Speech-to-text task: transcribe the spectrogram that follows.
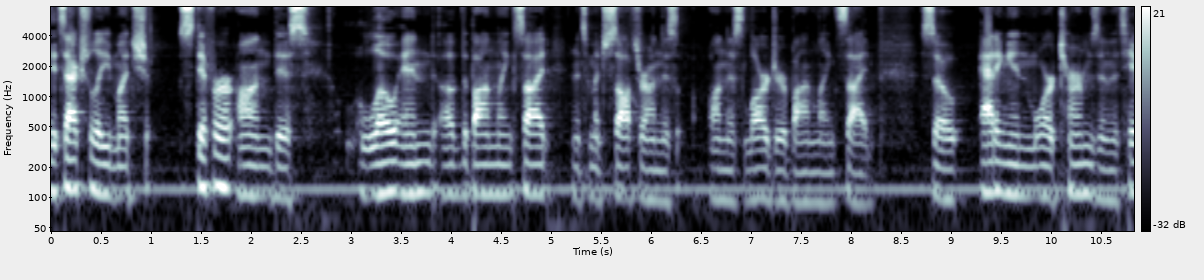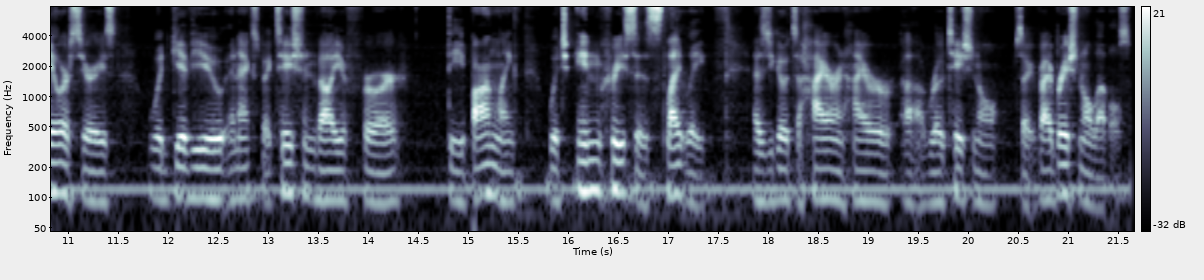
it's actually much stiffer on this low end of the bond length side, and it's much softer on this on this larger bond length side. So adding in more terms in the Taylor series would give you an expectation value for the bond length, which increases slightly as you go to higher and higher uh, rotational, sorry, vibrational levels.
